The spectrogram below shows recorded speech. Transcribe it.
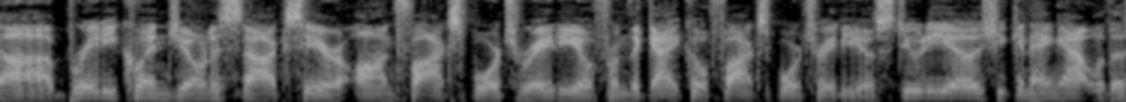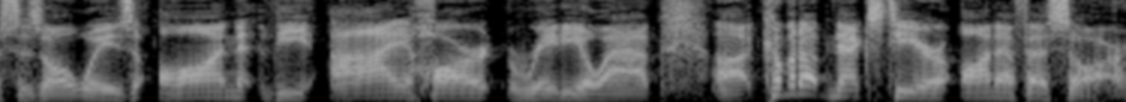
Uh, Brady Quinn, Jonas Knox here on Fox Sports Radio from the Geico Fox Sports Radio studios. You can hang out with us as always on the iHeart Radio app. Uh, coming up next here on FSR,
